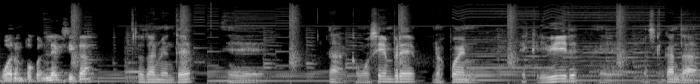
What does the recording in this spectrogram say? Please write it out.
jugar un poco en léxica. Totalmente. Eh, como siempre, nos pueden escribir. Eh, nos encanta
